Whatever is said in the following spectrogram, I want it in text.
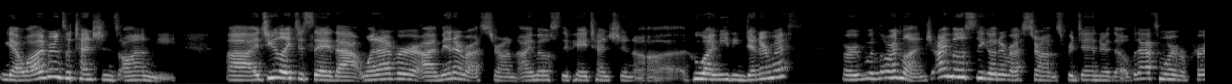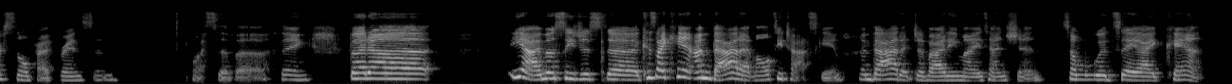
yeah, while everyone's attention's on me, uh, I do like to say that whenever I'm in a restaurant, I mostly pay attention uh, who I'm eating dinner with or or lunch. I mostly go to restaurants for dinner though, but that's more of a personal preference and less of a thing. But uh yeah, I mostly just uh cuz I can't I'm bad at multitasking. I'm bad at dividing my attention. Some would say I can't.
